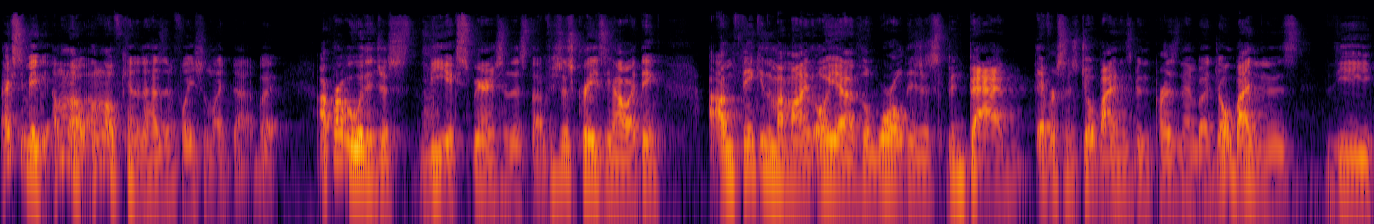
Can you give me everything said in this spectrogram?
actually maybe I don't know, I don't know if Canada has inflation like that, but I probably wouldn't just be experiencing this stuff. It's just crazy how I think I'm thinking in my mind, oh yeah, the world has just been bad ever since Joe Biden has been president. But Joe Biden is the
